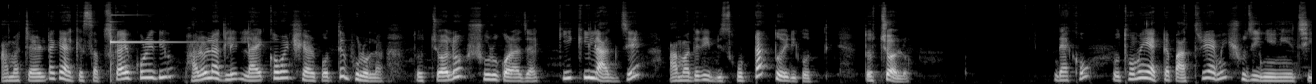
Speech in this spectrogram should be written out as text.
আমার চ্যানেলটাকে আগে সাবস্ক্রাইব করে দিও। ভালো লাগলে লাইক কমেন্ট শেয়ার করতে ভুলো না। তো চলো শুরু করা যাক। কি কি লাগছে আমাদের এই বিস্কুটটা তৈরি করতে? তো চলো। দেখো, প্রথমেই একটা পাত্রে আমি সুজি নিয়ে নিয়েছি।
